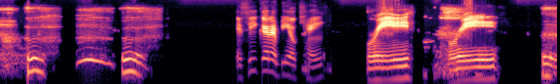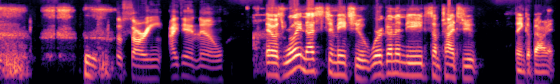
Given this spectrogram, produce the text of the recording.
Is he gonna be okay? Breathe. Breathe. So sorry, I didn't know. It was really nice to meet you. We're gonna need some time to think about it.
